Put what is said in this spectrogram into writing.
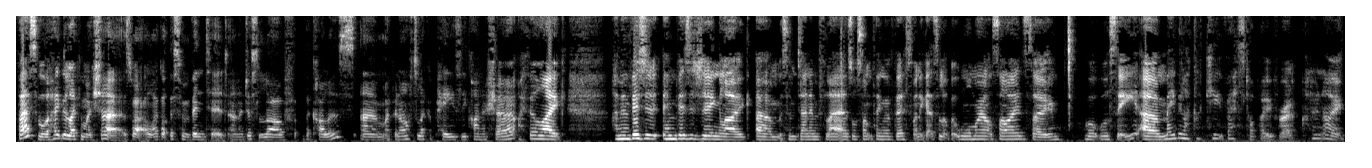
first of all, I hope you're liking my shirt as well. I got this from Vinted and I just love the colours. Um, I've been after like a paisley kind of shirt. I feel like I'm envisag envisaging like um, some denim flares or something with this when it gets a little bit warmer outside. So we'll, we'll see. Um, maybe like a cute vest top over it. I don't know.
